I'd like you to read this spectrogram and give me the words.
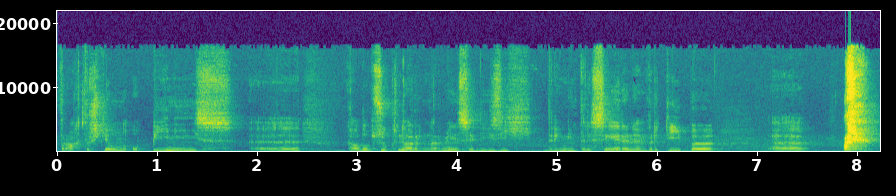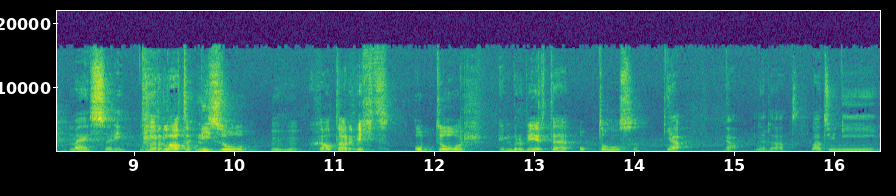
vraagt verschillende opinies, eh gaat op zoek naar, naar mensen die zich erin interesseren en verdiepen. eh, Maar sorry. maar laat het niet zo. Mhm. Ga daar echt op door en probeer dat op te lossen. Ja. ja, inderdaad. Laat u niet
